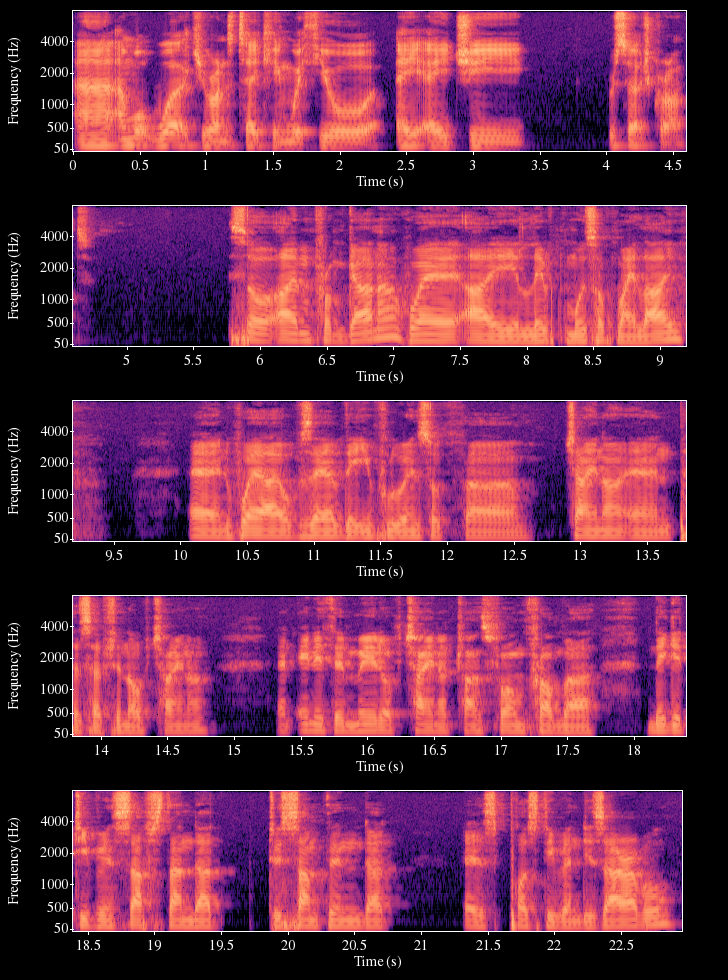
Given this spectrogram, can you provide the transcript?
uh, and what work you're undertaking with your AAG research grant? So, I'm from Ghana, where I lived most of my life and where I observed the influence of uh, China and perception of China and anything made of China transformed from a negative and substandard to something that is positive and desirable.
